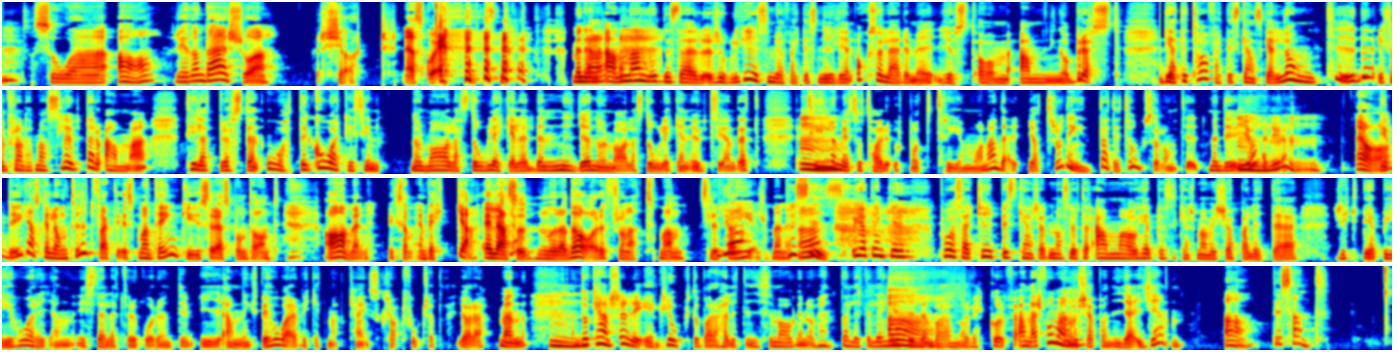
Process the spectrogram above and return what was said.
Mm. Så ja, redan där så är det kört. Nej jag skojar. Men en Ja. annan lite så här rolig grej som jag faktiskt nyligen också lärde mig just om amning och bröst. Det är att det tar faktiskt ganska lång tid, liksom från att man slutar att amma till att brösten återgår till sin normala storlek eller den nya normala storleken, utseendet. Mm. Till och med så tar det upp mot tre månader. Jag trodde inte att det tog så lång tid, men det gör det. Ja, Det- är ganska lång tid faktiskt. Man tänker ju sådär spontant, ja men liksom en vecka, eller alltså några dagar från att man slutar Ja, helt. Men, ja. Precis, och jag tänker på så här typiskt kanske att man slutar amma och helt plötsligt kanske man vill köpa lite riktiga bh igen istället för att gå runt i, i amnings-bh, vilket man kan ju såklart fortsätta göra. Men Mm. då kanske det är klokt att bara ha lite is i magen och vänta lite längre Ah. tid än bara några veckor, för annars får man Ah. nog köpa nya igen. Ja, det är sant.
